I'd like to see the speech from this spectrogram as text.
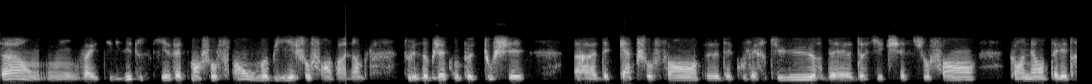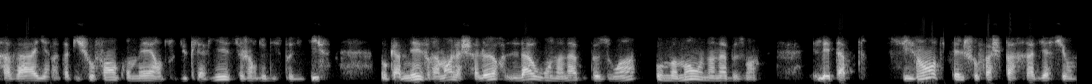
ça, on, on va utiliser tout ce qui est vêtements chauffants ou mobilier chauffant, par exemple. Tous les objets qu'on peut toucher, euh, des capes chauffantes, des couvertures, des dossiers de chaises chauffants. Quand on est en télétravail, un tapis chauffant qu'on met en dessous du clavier, ce genre de dispositif. Donc amener vraiment la chaleur là où on en a besoin, au moment où on en a besoin. L'étape suivante, c'est le chauffage par radiation.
